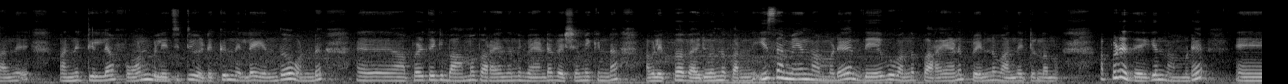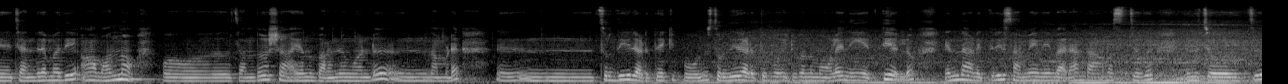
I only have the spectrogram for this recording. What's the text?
വന്ന് വന്നിട്ടില്ല. ഫോൺ വിളിച്ചിട്ടും എടുക്കുന്നില്ല. എന്തോ ഉണ്ട്. അപ്പോഴത്തേക്ക് ബാമ പറയുന്നുണ്ട് വേണ്ട വിഷമിക്കണ്ട. അവളിപ്പോൾ വരുമെന്ന് പറഞ്ഞു. ഈ സമയം നമ്മുടെ ദേവ് വന്ന് പറയാണ് പെണ്ണ് വന്നിട്ടുണ്ടെന്ന്. അപ്പോഴത്തേക്കും നമ്മുടെ ചന്ദ്രമതി ആ വന്നോ. സന്തോഷമായെന്ന് പറഞ്ഞുകൊണ്ട് നമ്മുടെ ശ്രുതിയിലടുത്തേക്ക് പോകുന്നു. ശ്രുതിയുടെ അടുത്ത് പോയിട്ട് വന്ന് മോളെ നീ എത്തിയല്ലോ. എന്താണ് ഇത്രയും സമയം നീ വരാൻ താമസിച്ചത് എന്ന് ചോദിച്ച്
